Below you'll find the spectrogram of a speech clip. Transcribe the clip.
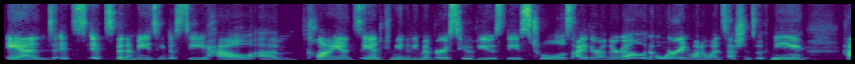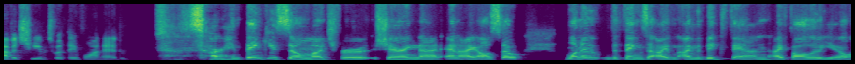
And it's it's been amazing to see how um, clients and community members who've used these tools either on their own or in one-on-one sessions with me have achieved what they've wanted. Sorry. Thank you so much for sharing that. And I also one of the things I'm, I'm a big fan, I follow you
